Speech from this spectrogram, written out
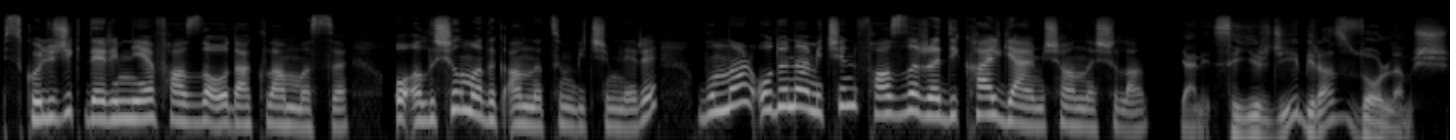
psikolojik derinliğe fazla odaklanması, o alışılmadık anlatım biçimleri, bunlar o dönem için fazla radikal gelmiş anlaşılan. Yani seyirciyi biraz zorlamış.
